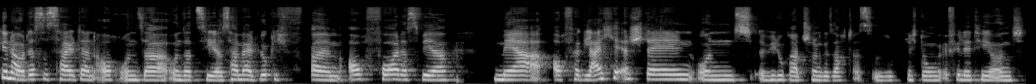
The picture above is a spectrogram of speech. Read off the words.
Genau, das ist halt dann auch unser, unser Ziel. Das haben wir halt wirklich ähm, auch vor, dass wir mehr auch Vergleiche erstellen und wie du gerade schon gesagt hast, also Richtung Affiliate und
